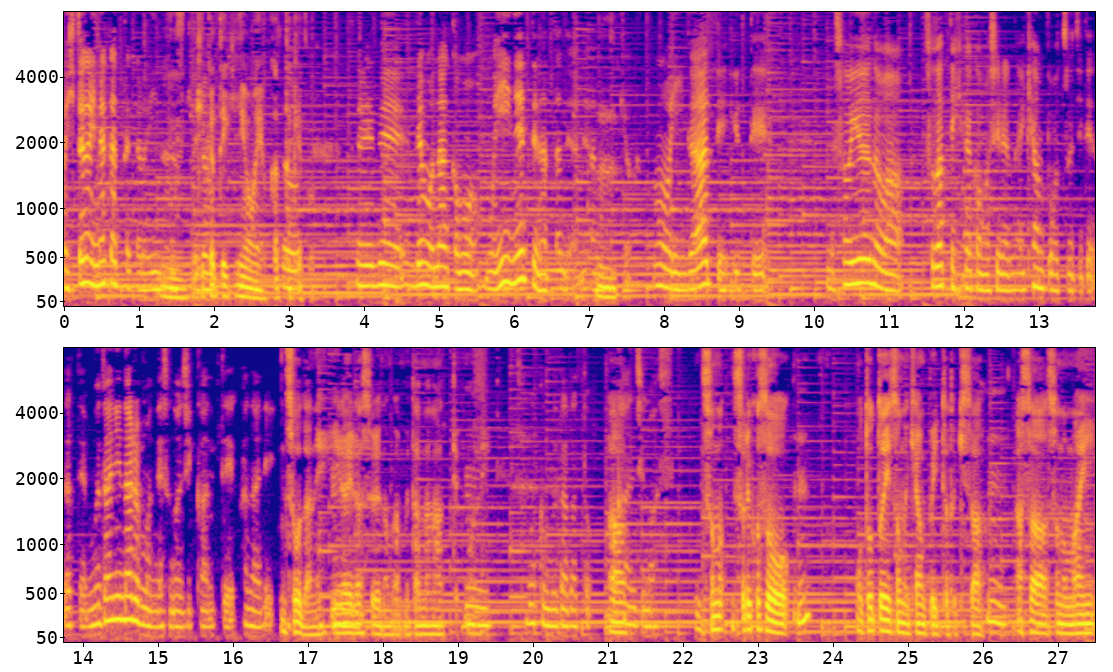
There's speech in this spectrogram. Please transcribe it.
あ、人がいなかったからいいんですうん、けど、結果的には良かったけど。それで、でもなんかもう、もういいねってなったんだよね、あの時は。もういいがって言って、そういうのは育ってきたかもしれない、キャンプを通じて。だって無駄になるもんね、その時間ってかなり。そうだね。うんイライラするのが無駄だなってうん、思うね。すごく無駄だとあ、感じます。その、それこそ、ん？一昨日そのキャンプ行った時さ、うん、朝その前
